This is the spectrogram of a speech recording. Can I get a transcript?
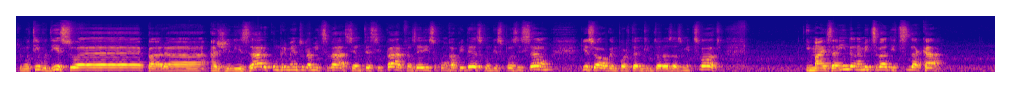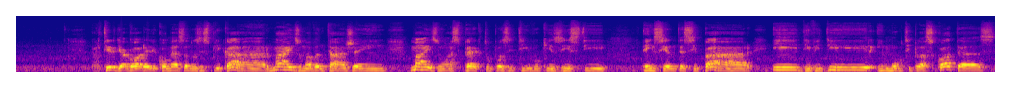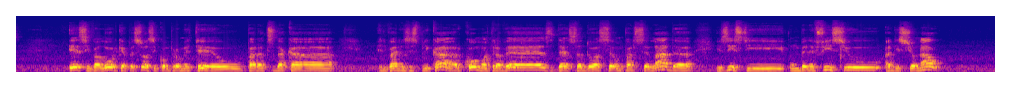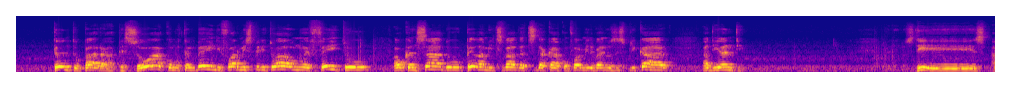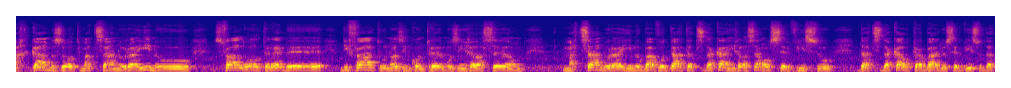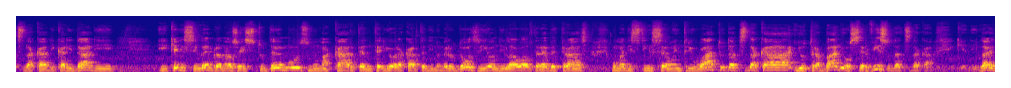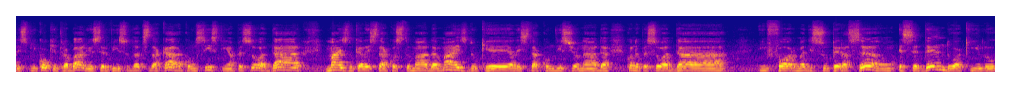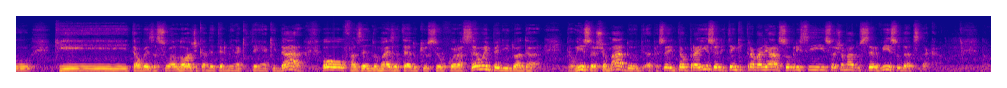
que o motivo disso é para agilizar o cumprimento da mitzvah, se antecipar, fazer isso com rapidez, com disposição, isso é algo importante em todas as mitzvot, e mais ainda na mitzvah de tzedakah. Partir de agora ele começa a nos explicar mais uma vantagem, mais um aspecto positivo que existe em se antecipar e dividir em múltiplas cotas esse valor que a pessoa se comprometeu para tzedakah. Ele vai nos explicar como, através dessa doação parcelada, existe um benefício adicional, tanto para a pessoa, como também de forma espiritual, no efeito alcançado pela mitzvah da tzedakah, conforme ele vai nos explicar adiante. Ele nos diz, Achgam zot matzanu rainu, nos fala o Alter de fato nós encontramos em relação Matzanu Rainu Bavodata Tzedakah, em relação ao serviço da Tzedakah, o trabalho, o serviço da Tzedakah de caridade, e quem se lembra, nós já estudamos numa carta anterior, a carta de número 12, onde lá o Alter traz uma distinção entre o ato da tzedakah e o trabalho ou serviço da tzedakah. Que ele, lá ele explicou que trabalho e serviço da tzedakah consiste em a pessoa dar mais do que ela está acostumada, mais do que ela está condicionada. Quando a pessoa dá em forma de superação, excedendo aquilo que talvez a sua lógica determina que tenha que dar, ou fazendo mais até do que o seu coração é impelido a dar. Então isso é chamado, a pessoa, então para isso ele tem que trabalhar sobre si, isso é chamado serviço da tzedakah.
